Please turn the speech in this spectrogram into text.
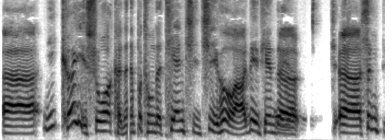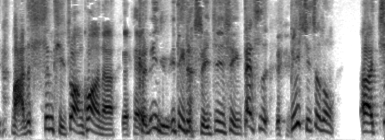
呃，你可以说可能不同的天气气候啊，那天的呃身马的身体状况呢，可能有一定的随机性，但是比起这种呃机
